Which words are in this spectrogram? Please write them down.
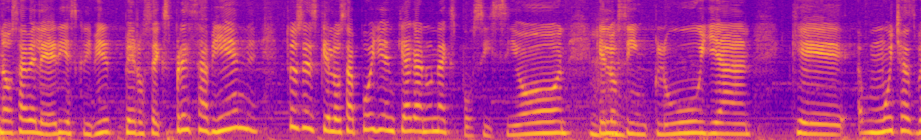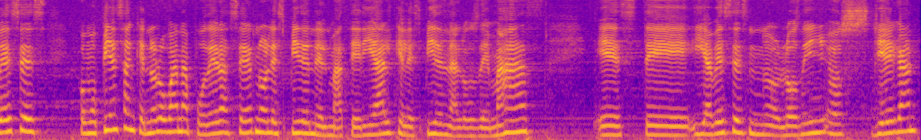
no sabe leer y escribir pero se expresa bien entonces que los apoyen que hagan una exposición uh -huh. que los incluyan que muchas veces como piensan que no lo van a poder hacer no les piden el material que les piden a los demás este y a veces no, los niños llegan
